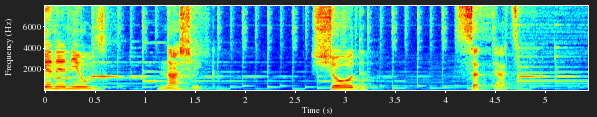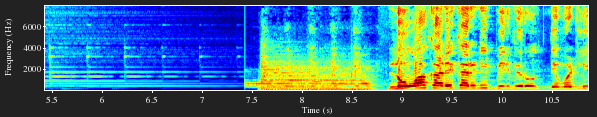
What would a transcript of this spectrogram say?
N A news Nashik. शोध सत्याचा. नोवा कार्यकारिणी बिनविरोध निवडली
